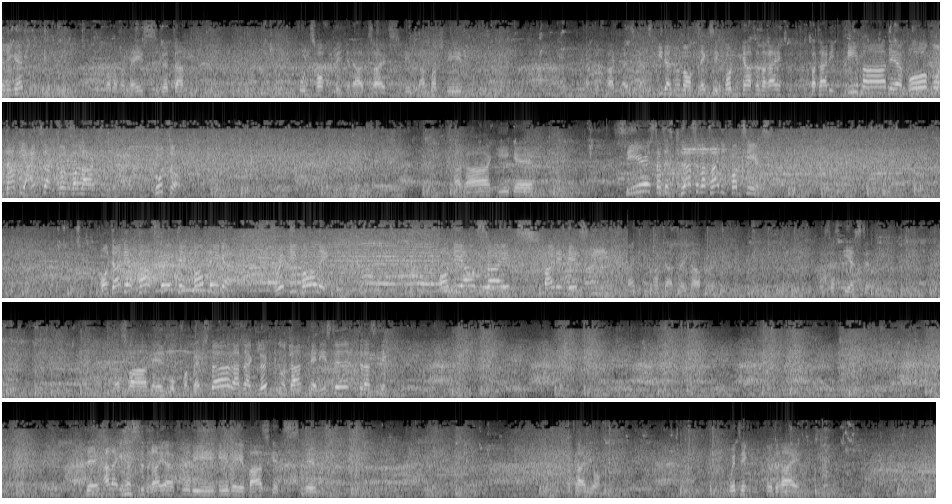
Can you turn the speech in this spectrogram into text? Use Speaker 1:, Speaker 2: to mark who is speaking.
Speaker 1: jährige Robin Mace wird dann uns hoffentlich in der Halbzeit Rede und Antwort stehen. Angefragt als Gast. Wieder nur noch sechs Sekunden. Galatasaray verteidigt prima. Der Wurf und dann die Einzelaktion von Larsen. Gut so. Ara gegen Sears. Das ist klasse verteidigt von Sears. Und dann der Fast Break, der Korbleger. Ricky Pauling. Und die Auszeit bei den Gästen. Auf der Anzeigetafel. Ist das erste. Das war ein Ellbogen von Webster. Da hat er Glück. Und dann der nächste, das sich der allererste Dreier für die EW Baskets in Verteidigung. Whittington für drei.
